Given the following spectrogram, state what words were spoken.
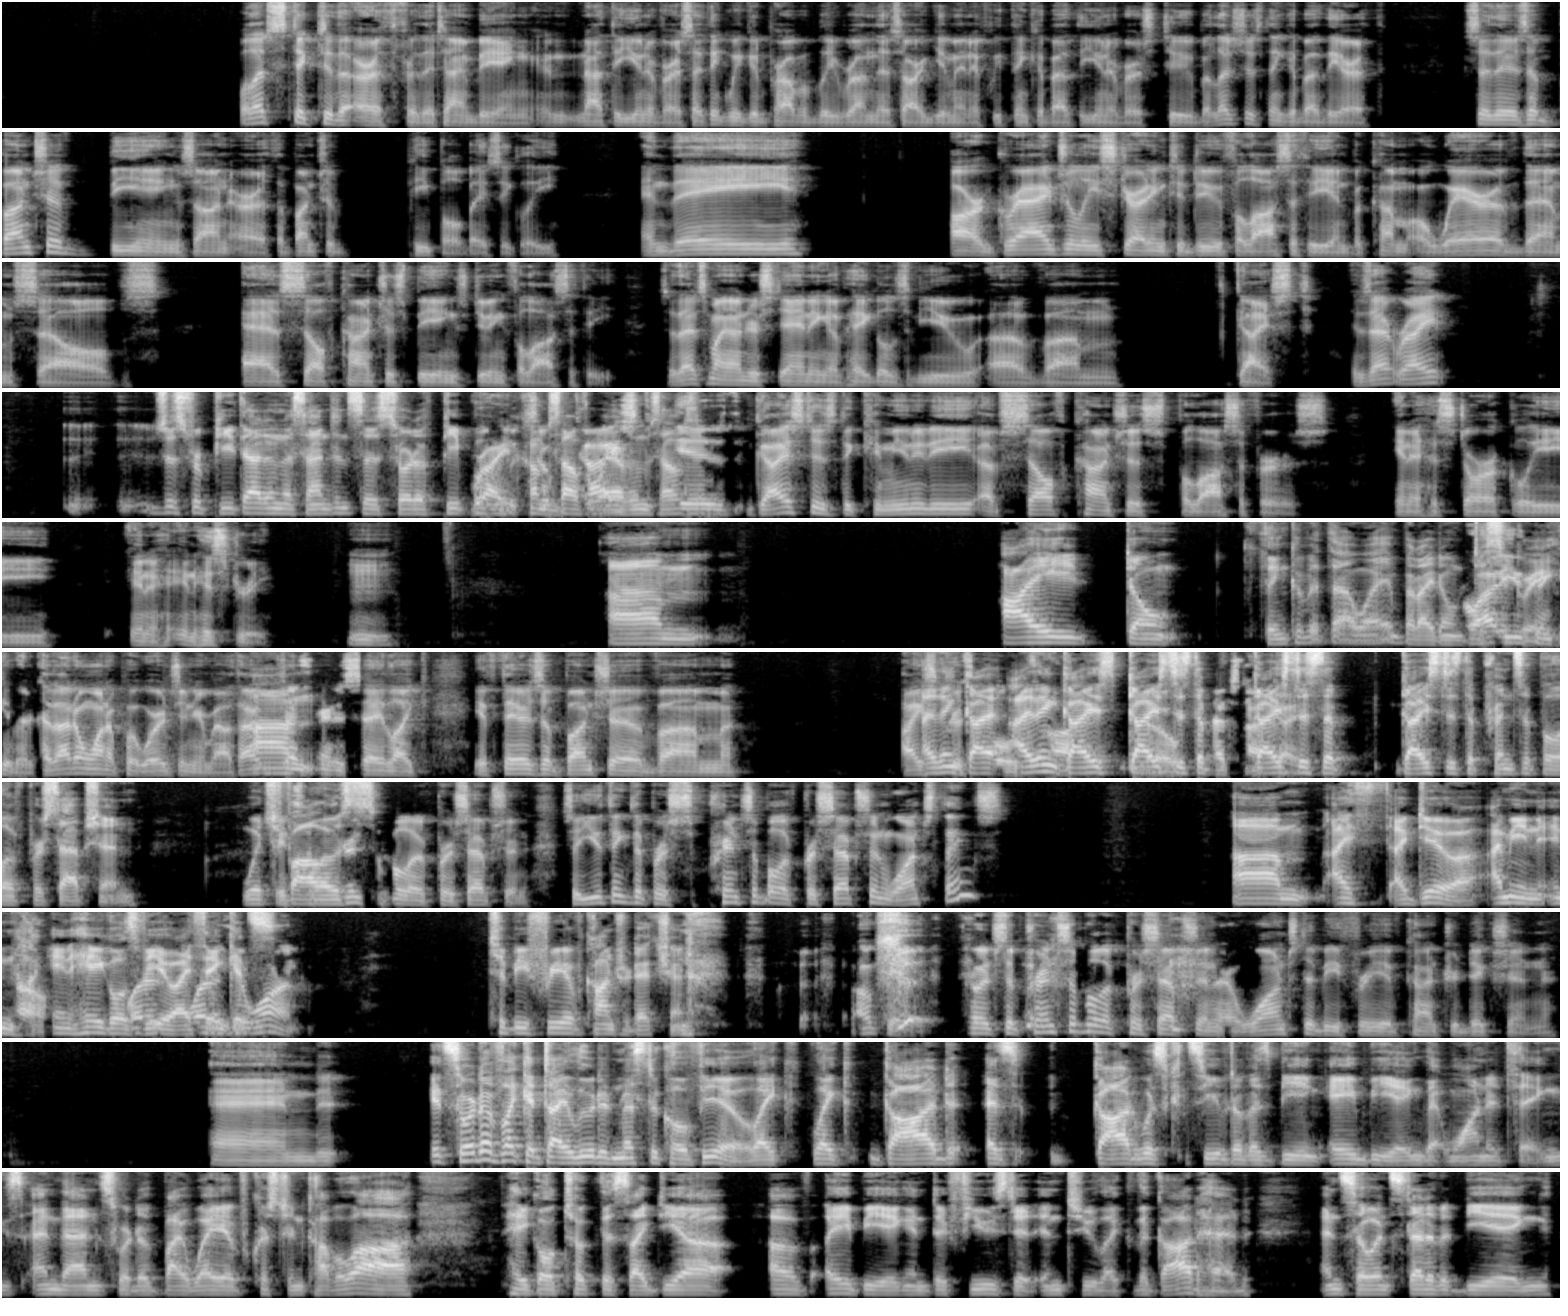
Well, let's stick to the Earth for the time being, not the universe. I think we could probably run this argument if we think about the universe too, but let's just think about the Earth. So there's a bunch of beings on Earth, a bunch of people basically, and they are gradually starting to do philosophy and become aware of themselves as self conscious beings doing philosophy. So that's my understanding of Hegel's view of um, Geist. Is that right? Just repeat that in a sentence as sort of people right. who become so self-aware Geist of themselves is, geist is the community of self-conscious philosophers in a historically in a, in history hmm. um i don't think of it that way, but I don't Well, how do you think of it? Because I don't want to put words in your mouth. I'm Um, just trying to say, like, if there's a bunch of um, ice I think Gei- I think Geist Geist know, is the Geist Geist. is the Geist is the principle of perception, which It's follows. the principle of perception. So you think the pers- principle of perception wants things? Um, I th- I do. I mean, in Oh. in Hegel's What view, is- I think it's want? to be free of contradiction. Okay. So it's the principle of perception that wants to be free of contradiction. And it's sort of like a diluted mystical view like like god as god was conceived of as being a being that wanted things and then sort of by way of christian kabbalah hegel took this idea of a being and diffused it into like the godhead and so instead of it being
